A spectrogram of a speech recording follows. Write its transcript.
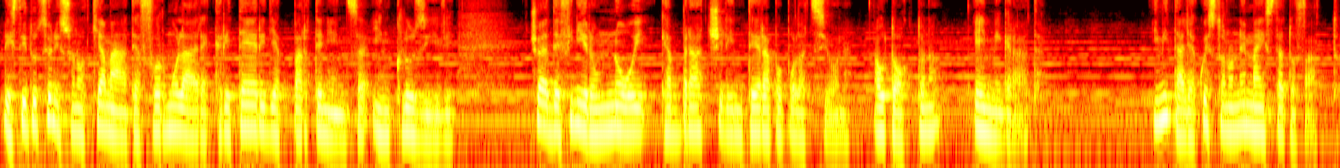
le istituzioni sono chiamate a formulare criteri di appartenenza inclusivi, cioè a definire un noi che abbracci l'intera popolazione, autoctona e immigrata. In Italia questo non è mai stato fatto,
